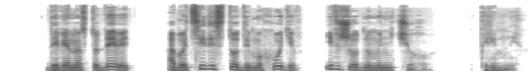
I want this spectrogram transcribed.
99 або цілі сто димоходів і в жодному нічого, крім них.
